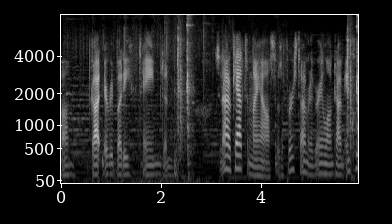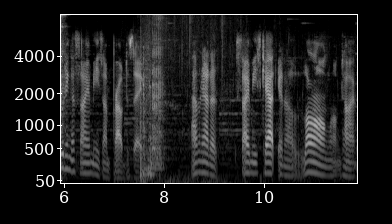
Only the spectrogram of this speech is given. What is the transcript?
um, got everybody tamed and so now I have cats in my house for the first time in a very long time, including a Siamese, I'm proud to say. I haven't had a Siamese cat in a long, long time.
